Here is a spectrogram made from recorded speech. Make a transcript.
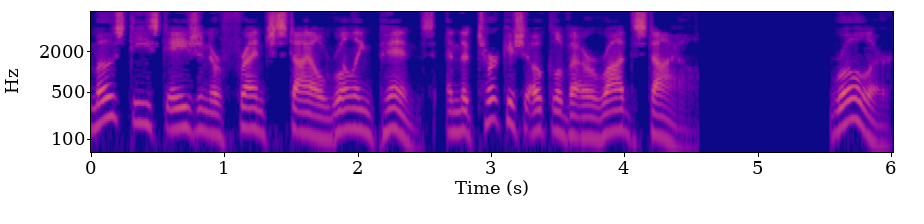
Most East Asian or French-style rolling pins, and the Turkish oklava are rod style. Roller,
